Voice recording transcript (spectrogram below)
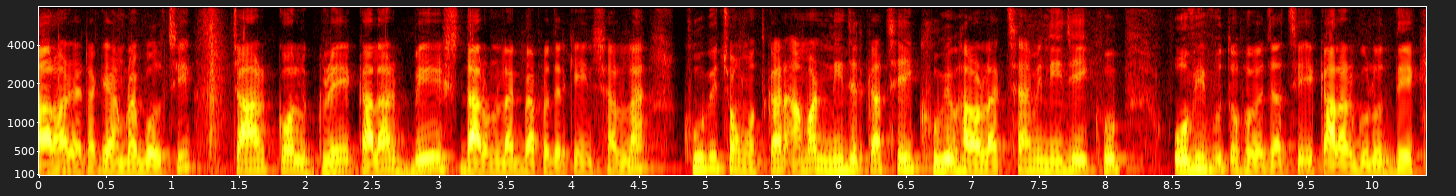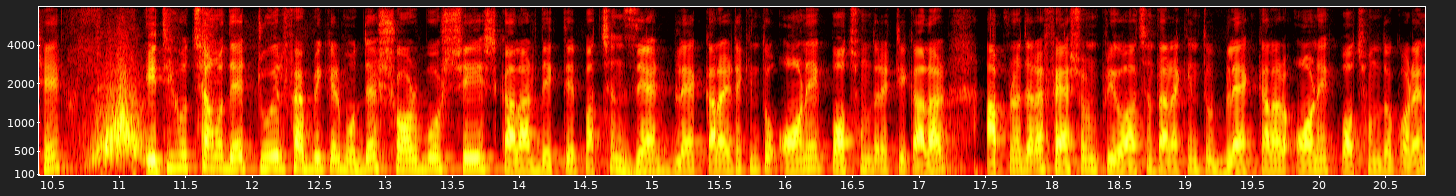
কালার এটাকে আমরা বলছি চারকল গ্রে কালার বেশ দারুণ লাগবে আপনাদেরকে ইনশাল্লাহ খুবই চমৎকার। আমার নিজের কাছেই খুবই ভালো লাগছে। আমি নিজেই খুব অভিভূত হয়ে যাচ্ছি এই কালারগুলো দেখে। এটি হচ্ছে আমাদের টুয়েলভ ফ্যাব্রিকের মধ্যে সর্বশেষ কালার দেখতে পাচ্ছেন জেড ব্ল্যাক কালার। এটা কিন্তু অনেক পছন্দের একটি কালার। আপনারা যারা ফ্যাশন প্রিয় আছেন, তারা কিন্তু ব্ল্যাক কালার অনেক পছন্দ করেন।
